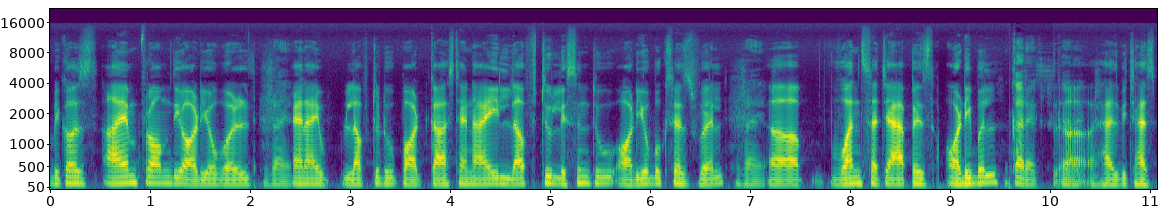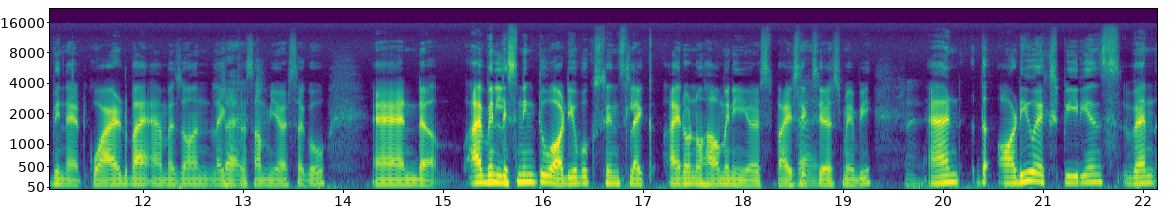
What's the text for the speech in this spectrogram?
because I am from the audio world Right. and I love to do podcast and I love to listen to audiobooks as well. Right. Uh, one such app is Audible. Correct. uh, correct. has which has been acquired by Amazon like uh, Right. some years ago, and uh, I've been listening to audiobooks since like I don't know how many years, five six years maybe, Right. and the audio experience when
